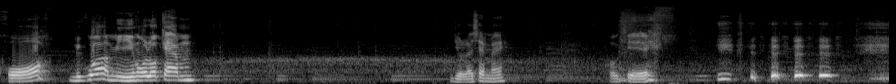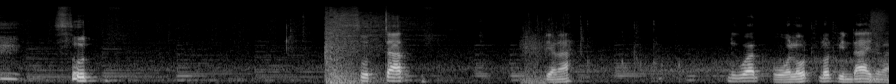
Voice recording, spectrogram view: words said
โห นึกว่ามีโฮโลแกรม อยู่แล้วใช่ไหม โอเค สุด สุดจัด เดี๋ยวนะ นึกว่าโอ้รถรถบินได้ใช่ไหม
